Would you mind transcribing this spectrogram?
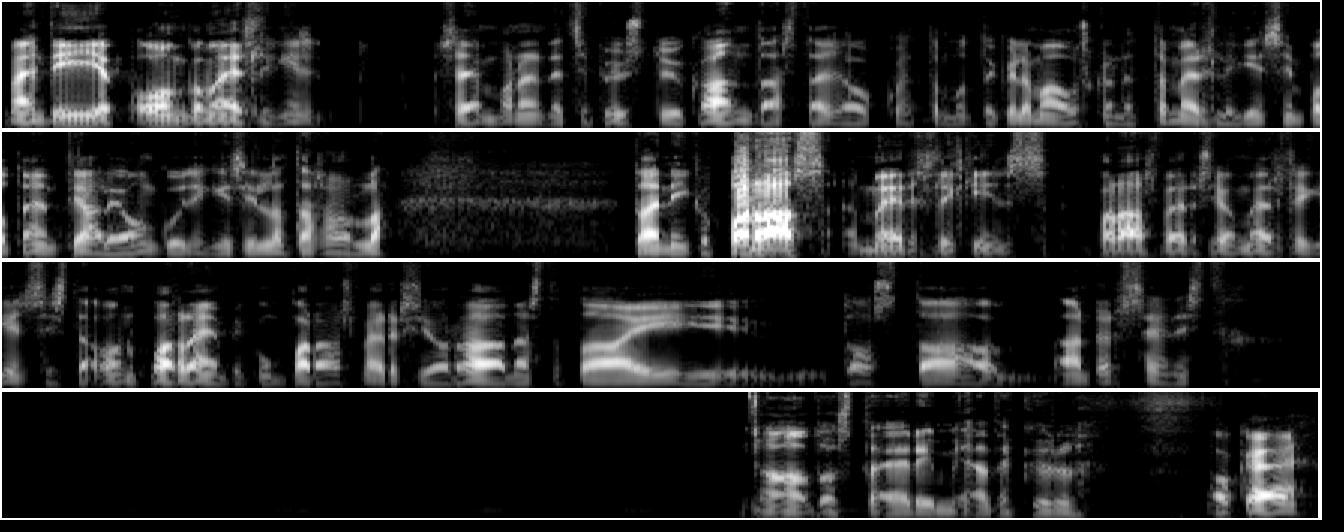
Mä en tiedä, onko Merslikin semmoinen, että se pystyy kantaa sitä joukkuetta, mutta kyllä mä uskon, että Merslikinsin potentiaali on kuitenkin sillä tasolla, tai niin paras, Merslikins, paras versio Merslikinsistä on parempi kuin paras versio Raanasta tai tuosta Andersenista. No, tuosta eri mieltä kyllä. Okei. Okay.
